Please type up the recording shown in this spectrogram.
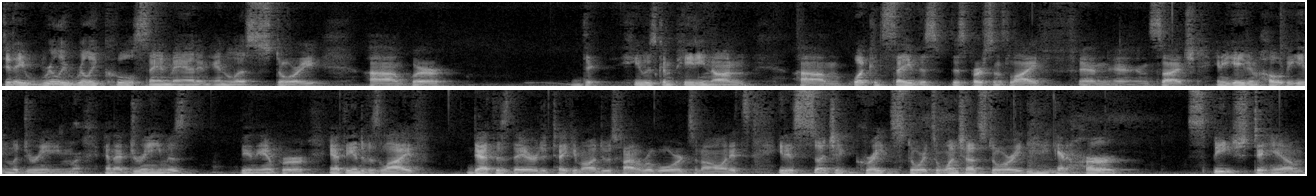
did a really really cool Sandman and Endless story uh, where th- he was competing on um, what could save this this person's life and, and, and such, and he gave him hope. He gave him a dream, Right. and that dream is being the emperor. And at the end of his life, death is there to take him on to his final rewards and all. And it's it is such a great story. It's a one shot story, and her speech to him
